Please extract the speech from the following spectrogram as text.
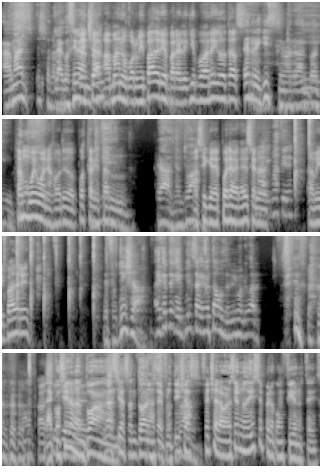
además Eso no la lo- cocina de Hecha Antoine a mano por mi padre para el equipo de anécdotas. es riquísima la de Antoine. Están muy buenas, boludo. Posta que están. Gracias, Antoine. Así que después le agradecen a, a mi padre. ¿De frutilla? Hay gente que piensa que no estamos en el mismo lugar. La cocina que de Antoine. Gracias, Antoine. Sé, frutillas. Fecha de elaboración no dice, pero confío en ustedes.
